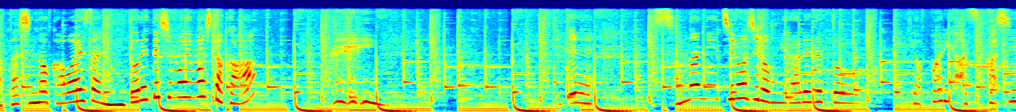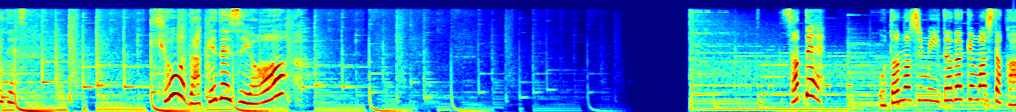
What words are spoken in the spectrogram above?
私の可愛さに見とれてしまいましたか？でそんなにジロジロ見られるとやっぱり恥ずかしいです。今日だけですよ。お楽しみいただけましたか？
